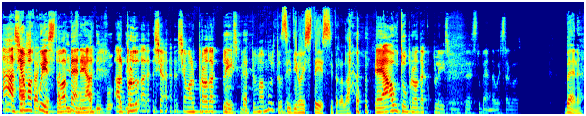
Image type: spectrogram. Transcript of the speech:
ah, siamo a Hashtag questo, va ADV, bene. a- ADV, al ADV. eh, sia- siamo al product placement, ma molto Sì, bene. di noi stessi, tra l'altro. È auto product placement, è stupenda questa cosa. Bene,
